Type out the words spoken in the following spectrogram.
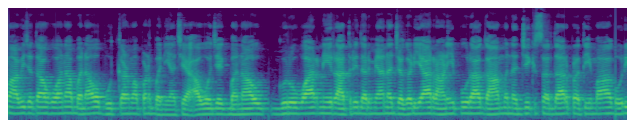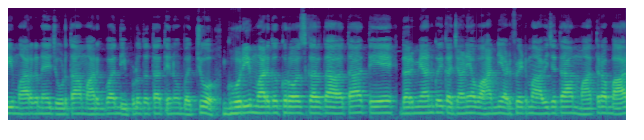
અડફેટમાં આવી જતા હોવાના બનાવો ભૂતકાળમાં પણ બન્યા છે. આવો જ એક બનાવ ગુરુવારની રાત્રિ દરમિયાન ઝઘડિયા, રાણીપુરા ગામ નજીક સરદાર પ્રતિમા ઘોરી માર્ગને જોડતા માર્ગ પર દીપડો તથા તેનું બચ્ચું ઘોરી માર્ગ ક્રોસ કરતા હતા. તે દરમિયાન કોઈક અજાણ્યા વાહનની અડફેટમાં આવી જતા માત્ર બાર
